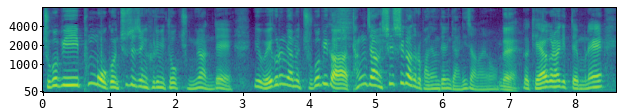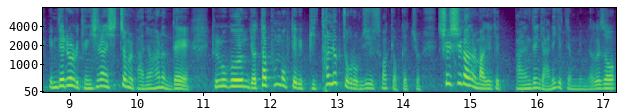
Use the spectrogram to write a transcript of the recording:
주거비 품목은 추세적인 흐름이 더욱 중요한데 이게 왜 그러냐면 주거비가 당장 실시간으로 반영되는 게 아니잖아요. 네. 그러니까 계약을 하기 때문에 임대료를 갱신하는 시점을 반영하는데 결국은 여타 품목 대비 비탄력적으로 움직일 수밖에 없겠죠. 실시간으로 막 이렇게 반영된 게 아니기 때문입니다. 그래서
